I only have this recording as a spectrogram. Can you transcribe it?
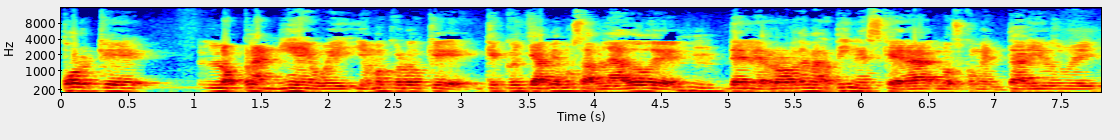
Porque lo planeé, güey. Yo me acuerdo que, que ya habíamos hablado de, del error de Martínez, que era los comentarios, güey.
